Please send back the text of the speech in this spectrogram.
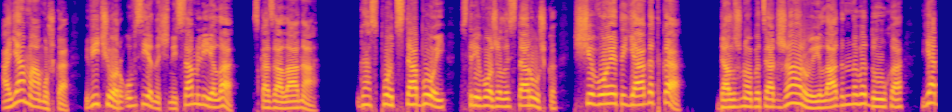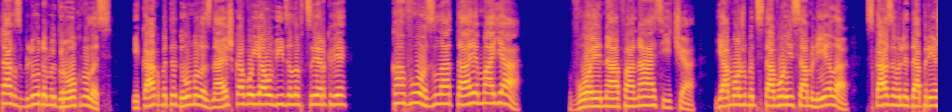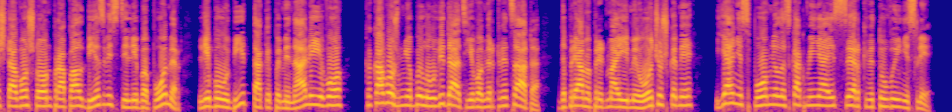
А я, мамушка, вечер у всеночной сомлела, — сказала она. — Господь с тобой, — встревожилась старушка. — С чего эта ягодка? — Должно быть от жару и ладанного духа. Я так с блюдом и грохнулась. И как бы ты думала, знаешь, кого я увидела в церкви? — Кого, золотая моя? — Воина Афанасича. Я, может быть, с того и сомлела. Сказывали да прежде того, что он пропал без вести, либо помер, либо убит, так и поминали его. Каково ж мне было увидать его мертвеца-то? да прямо пред моими очушками, я не вспомнилась, как меня из церкви ту вынесли.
